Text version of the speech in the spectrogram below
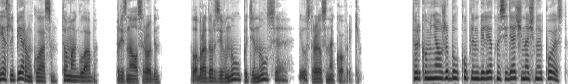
если первым классом, то могла бы», — призналась Робин. Лабрадор зевнул, потянулся и устроился на коврике. Только у меня уже был куплен билет на сидячий ночной поезд.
